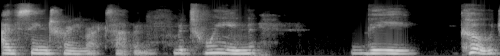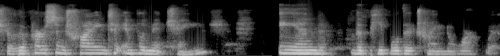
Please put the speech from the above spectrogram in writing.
I've seen train wrecks happen between the coach or the person trying to implement change and the people they're trying to work with.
